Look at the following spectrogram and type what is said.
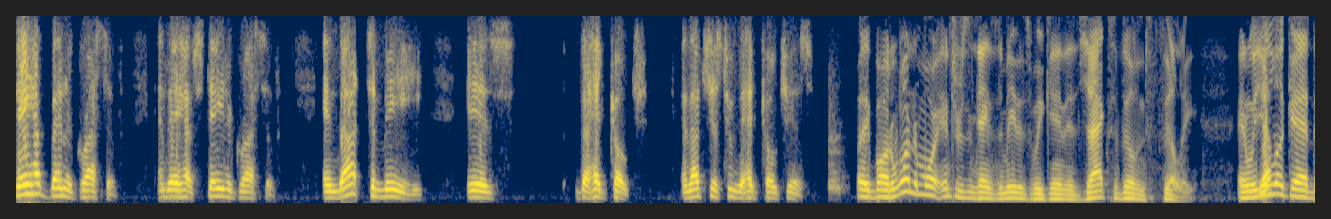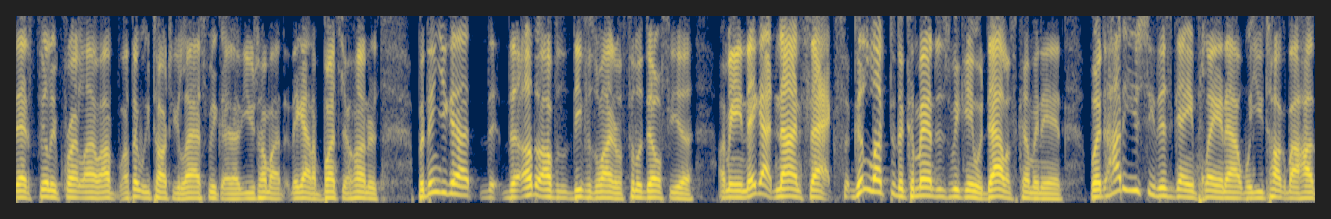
they have been aggressive and they have stayed aggressive, and that to me is the head coach and that's just who the head coach is. Hey, Baldy, one of the more interesting games to me this weekend is Jacksonville and Philly. And when you yep. look at that Philly front line, I, I, think we talked to you last week. Uh, you talking about they got a bunch of hunters, but then you got the, the other offensive defensive line of Philadelphia. I mean, they got nine sacks. Good luck to the Commanders this weekend with Dallas coming in. But how do you see this game playing out when you talk about how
